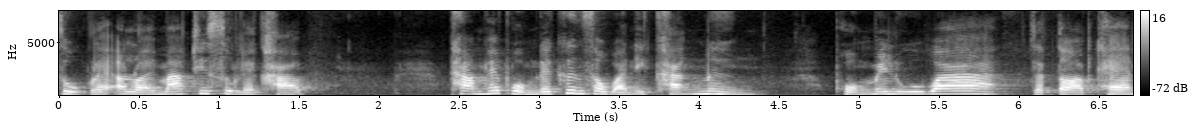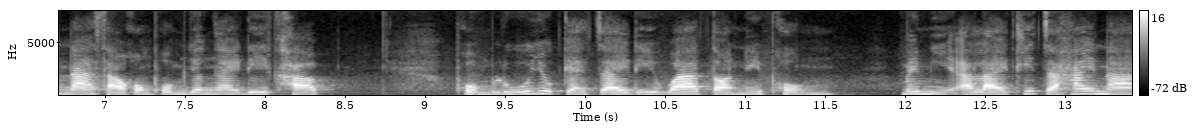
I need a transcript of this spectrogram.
สุขและอร่อยมากที่สุดเลยครับทำให้ผมได้ขึ้นสวรรค์อีกครั้งหนึ่ง ผมไม่รู้ว่าจะตอบแทนน้าสาวของผมยังไงดีครับ ผมรู้อยู่แก่ใจดีว่าตอนนี้ผมไม่มีอะไรที่จะให้น้า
